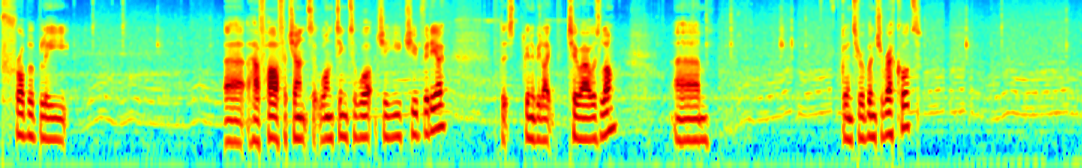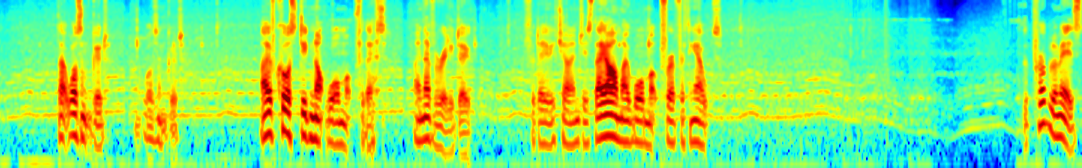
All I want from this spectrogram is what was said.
probably uh, have half a chance at wanting to watch a YouTube video that's going to be like two hours long. Um, going through a bunch of records. That wasn't good. That wasn't good. I of course did not warm up for this. I never really do. For daily challenges. They are my warm up for everything else. The problem is,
